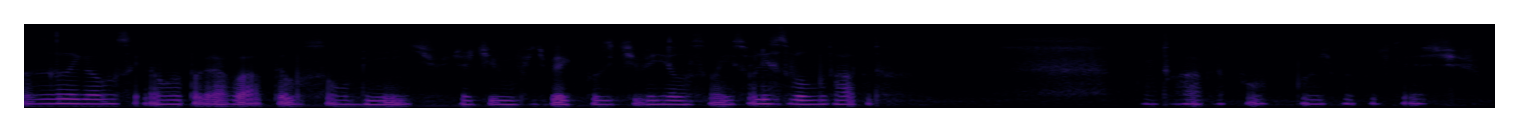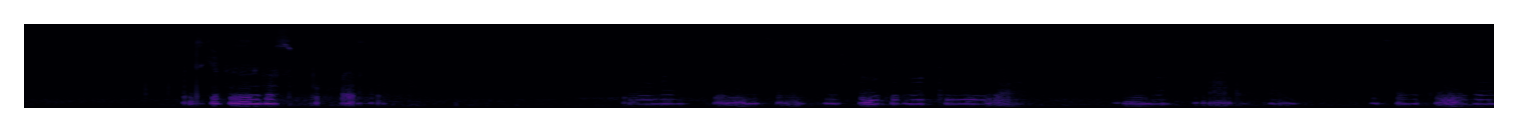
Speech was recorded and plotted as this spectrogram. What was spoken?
às vezes é legal você ir na rua pra gravar pelo som ambiente. Já tive um feedback positivo em relação a isso. Olha isso, falando muito rápido. Muito rápido pro, pro do podcast. Mas eu queria fazer um negócio mais. Tem uma diferença, mas também tipo, eu não quero roteirizar nenhuma, nada, sabe? É só roteirizar.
